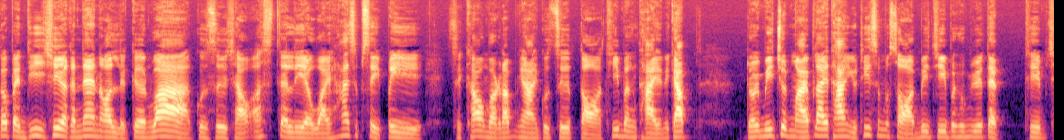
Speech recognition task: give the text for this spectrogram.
ก็เป็นที่เชื่อกันแน่นอนเหลือเกินว่ากุนซือชาวออสเตรเลียวัย 54 ปี จะเข้ามารับงานกุนซือต่อที่เมืองไทยนะครับโดยมีจุดหมายปลายทางอยู่ที่สโมสรบีจีปทุมยูไนเต็ดทีมแช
